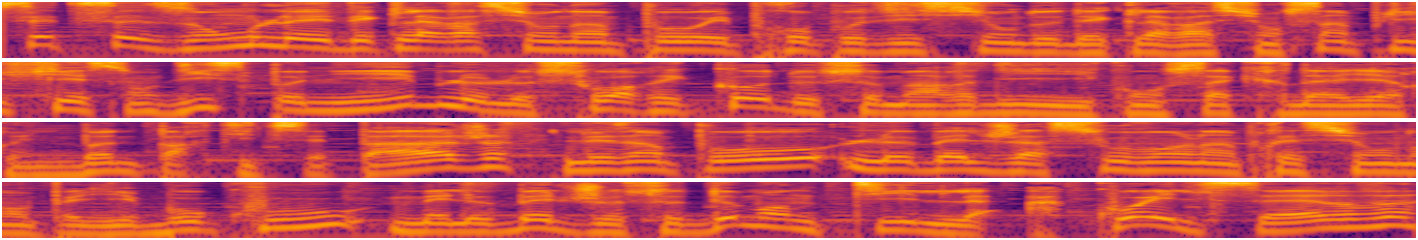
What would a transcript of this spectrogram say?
Cette saison, les déclarations d'impôts et propositions de déclarations simplifiées sont disponibles. Le soir écho de ce mardi y consacre d'ailleurs une bonne partie de ses pages. Les impôts, le Belge a souvent l'impression d'en payer beaucoup, mais le Belge se demande-t-il à quoi ils servent?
